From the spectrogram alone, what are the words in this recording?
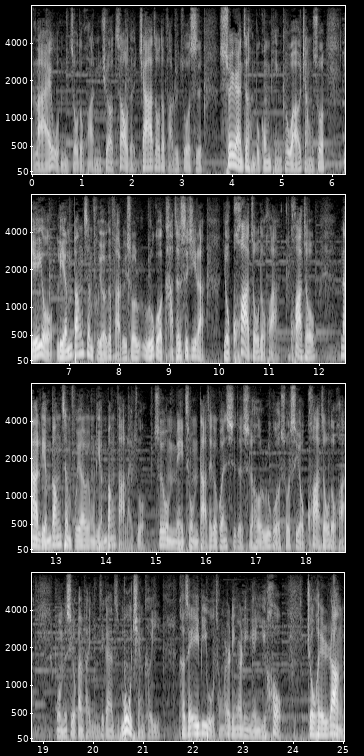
来我们州的话，你就要照着加州的法律做事。虽然这很不公平，可我要讲说，也有联邦政府有一个法律说，如果卡车司机啦有跨州的话，跨州，那联邦政府要用联邦法来做。所以我们每一次我们打这个官司的时候，如果说是有跨州的话，我们是有办法赢这个案子，目前可以。可是 AB 五从二零二零年以后，就会让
